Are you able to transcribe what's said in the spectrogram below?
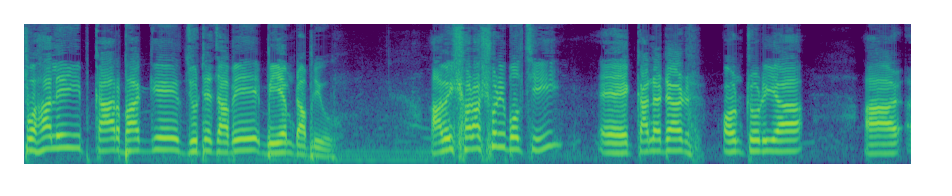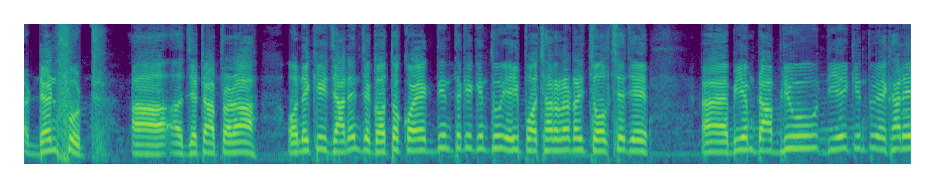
পোহালেই কার ভাগ্যে জুটে যাবে বিএমডাব্লিউ? আমি সরাসরি বলছি কানাডার অন্টোরিয়া আর ডেনফুট যেটা আপনারা অনেকেই জানেন যে গত কয়েকদিন থেকে কিন্তু এই প্রচারণাটাই চলছে যে বিএমডাব্লিউ দিয়ে কিন্তু এখানে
